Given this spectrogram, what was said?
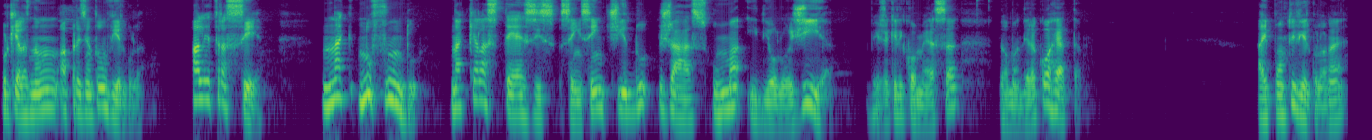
Porque elas não apresentam vírgula. A letra C, na, no fundo, naquelas teses sem sentido jaz uma ideologia. Veja que ele começa de uma maneira correta. Aí ponto e vírgula, né?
